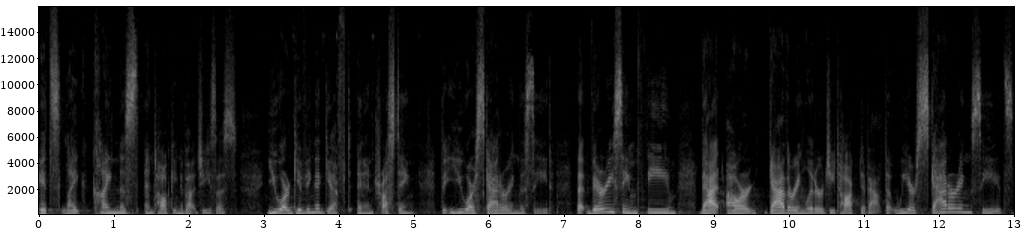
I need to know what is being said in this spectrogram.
it's like kindness and talking about Jesus. You are giving a gift and entrusting that you are scattering the seed. That very same theme that our gathering liturgy talked about, that we are scattering seeds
